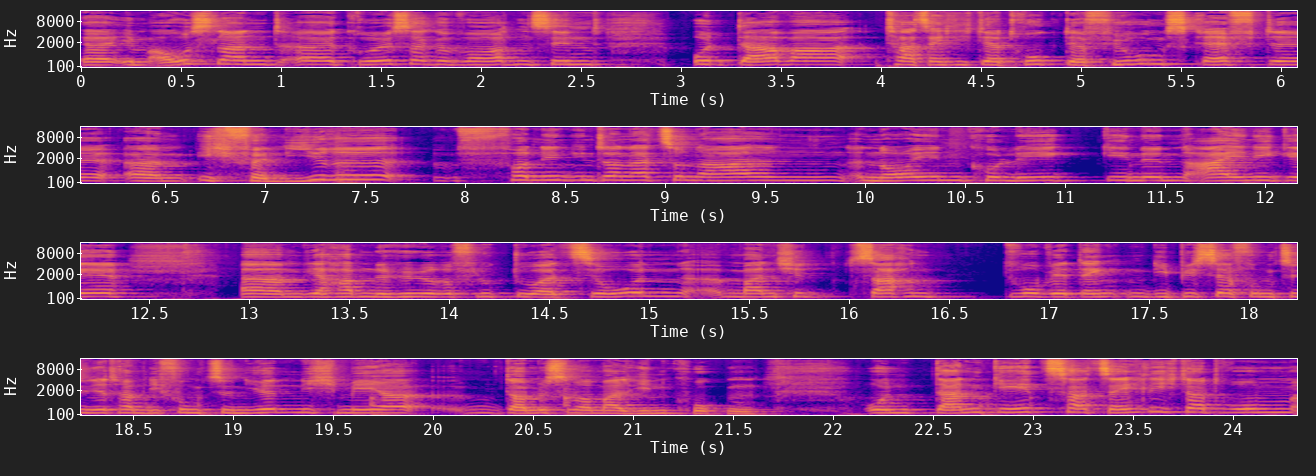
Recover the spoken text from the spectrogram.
äh, im Ausland äh, größer geworden sind. Und da war tatsächlich der Druck der Führungskräfte, ähm, ich verliere von den internationalen neuen Kolleginnen einige ähm, wir haben eine höhere Fluktuation. Manche Sachen, wo wir denken, die bisher funktioniert haben, die funktionieren nicht mehr. Da müssen wir mal hingucken. Und dann geht es tatsächlich darum,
